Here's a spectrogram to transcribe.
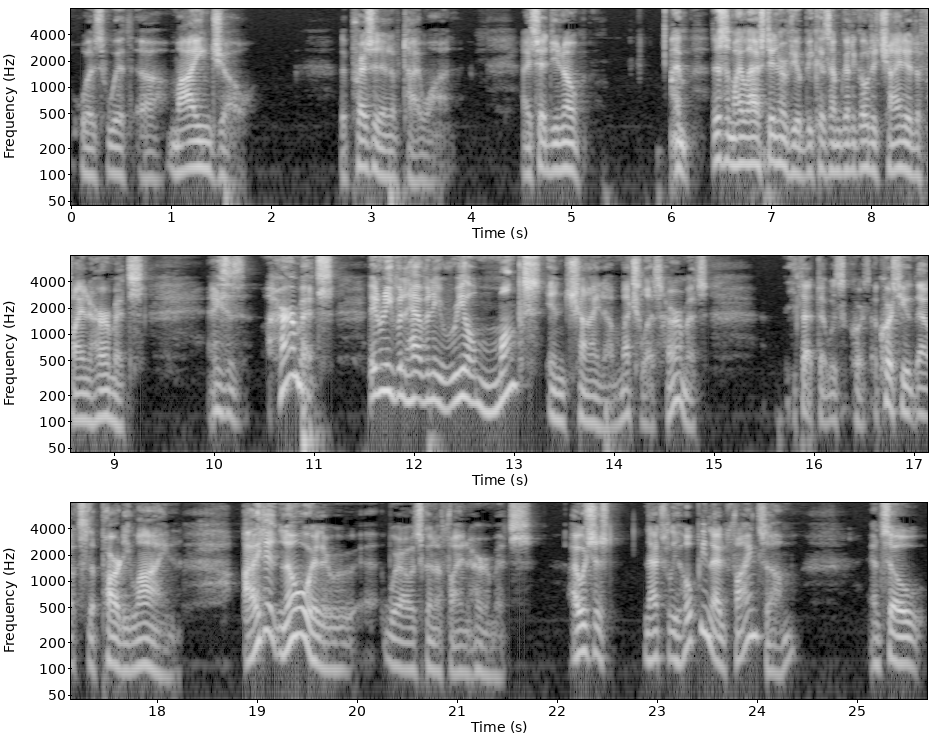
was with uh, Ma Ying-jeou, the president of Taiwan. I said, you know, I'm, this is my last interview because I'm going to go to China to find hermits. And he says, hermits? They don't even have any real monks in China, much less hermits. He thought that was, of course, of course, he, that's the party line. I didn't know where were, where I was going to find hermits. I was just naturally hoping I'd find some, and so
